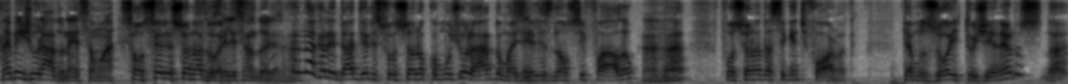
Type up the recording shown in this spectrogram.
não é, bem jurado, né? São, a... são selecionadores. São selecionadores. Uhum. Na realidade, eles funcionam como jurado, mas Sim. eles não se falam. Uhum. Né? Funciona da seguinte forma: temos oito gêneros, né?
